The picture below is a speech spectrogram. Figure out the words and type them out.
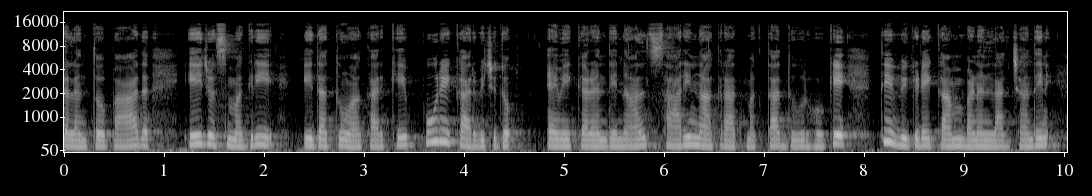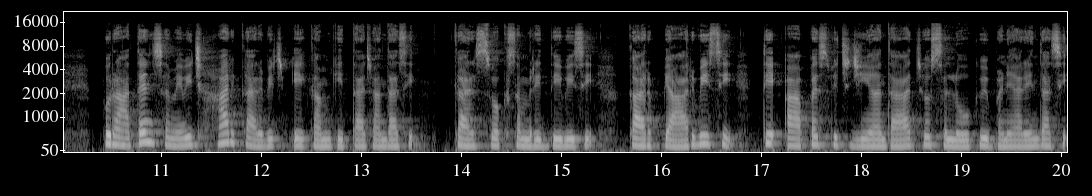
ਢਲਣ ਤੋਂ ਬਾਅਦ ਇਹ ਜੋ ਸਮੱਗਰੀ ਇਹਦਾ ਧੂਆਂ ਕਰਕੇ ਪੂਰੇ ਘਰ ਵਿੱਚ ਦੋ। ਐਵੇਂ ਕਰਨ ਦੇ ਨਾਲ ਸਾਰੀ ਨਕਾਰਾਤਮਕਤਾ ਦੂਰ ਹੋ ਕੇ ਤੇ ਵਿਗੜੇ ਕੰਮ ਬਣਨ ਲੱਗ ਜਾਂਦੇ ਨੇ। ਪੁਰਾਤਨ ਸਮੇਂ ਵਿੱਚ ਹਰ ਘਰ ਵਿੱਚ ਇਹ ਕੰਮ ਕੀਤਾ ਜਾਂਦਾ ਸੀ। ਘਰ ਸੁਖ ਸਮਰਿੱਧੀ ਵੀ ਸੀ, ਘਰ ਪਿਆਰ ਵੀ ਸੀ ਤੇ ਆਪਸ ਵਿੱਚ ਜੀਆਂ ਦਾ ਜੋ ਸਲੋਕ ਵੀ ਬਣਿਆ ਰਹਿੰਦਾ ਸੀ।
